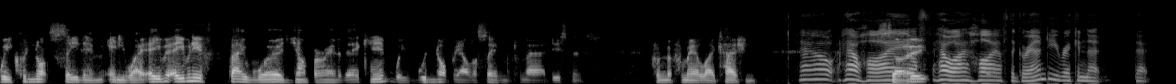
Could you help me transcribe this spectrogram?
we could not see them anyway. Even even if they were jumping around at their camp, we would not be able to see them from our distance, from from our location. How how high so, off, how high off the ground do you reckon that that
